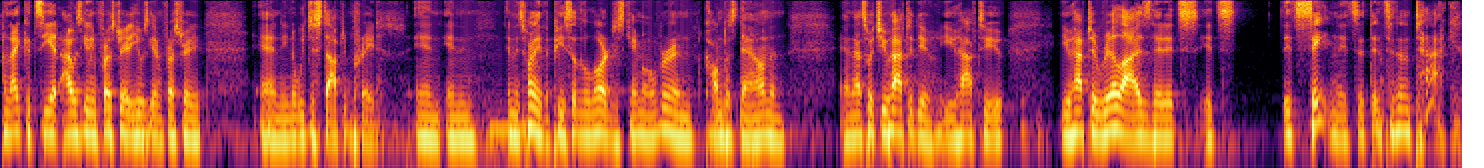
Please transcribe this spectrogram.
and I could see it. I was getting frustrated. He was getting frustrated, and you know we just stopped and prayed. And and and it's funny. The peace of the Lord just came over and calmed us down. And and that's what you have to do. You have to you have to realize that it's it's it's Satan. It's it's an attack.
